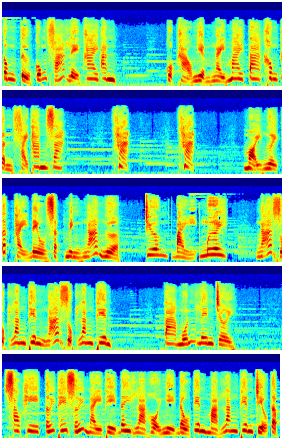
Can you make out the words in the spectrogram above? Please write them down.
Công tử cũng phá lệ khai ăn. Cuộc khảo nghiệm ngày mai ta không cần phải tham gia. Hạ Hạ. Mọi người tất thảy đều giật mình ngã ngửa. Chương 70 Ngã dục lăng thiên, ngã dục lăng thiên. Ta muốn lên trời. Sau khi tới thế giới này thì đây là hội nghị đầu tiên mà lăng thiên triệu tập.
